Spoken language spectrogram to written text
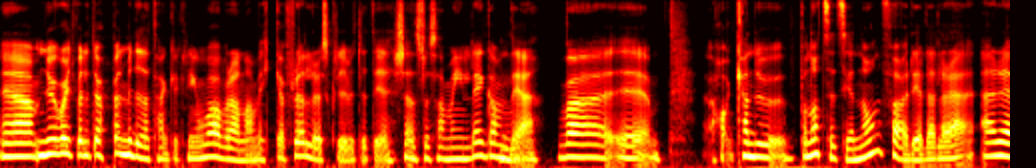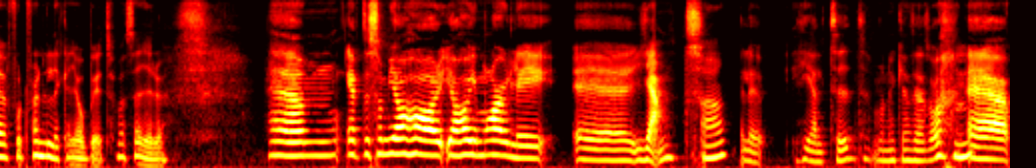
Ehm, du har varit väldigt öppen med dina tankar kring vad varannan vecka-förälder och skrivit lite känslosamma inlägg om mm. det. Vad, eh, kan du på något sätt se någon fördel eller är det fortfarande lika jobbigt? Vad säger du? Um, eftersom jag har, jag har ju Marley eh, jämt, uh. eller heltid om man nu kan säga så. Mm.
